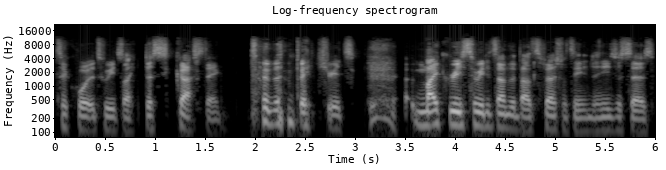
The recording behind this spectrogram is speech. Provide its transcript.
to quote tweets like disgusting to the Patriots. Mike Reiss tweeted something about special teams and he just says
